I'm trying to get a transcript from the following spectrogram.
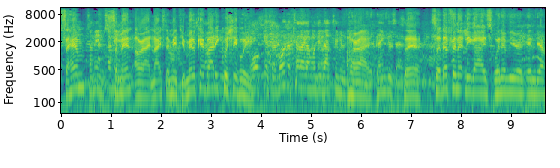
Sahem. Samim, All right, nice to meet you. Milke Bari Kushi Hui. Okay, sir. All right. Thank you, sir. So, yeah. so definitely, guys, whenever you're in India,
